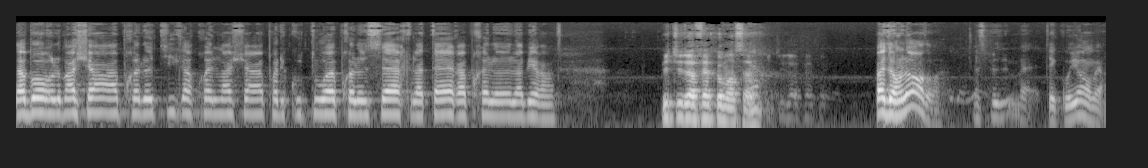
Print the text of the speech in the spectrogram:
D'abord le machin, après le tigre, après le machin, après le couteau, après le cercle, la terre, après le labyrinthe. Puis tu dois faire comment ça Pas dans l'ordre. T'es couillon, merde.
